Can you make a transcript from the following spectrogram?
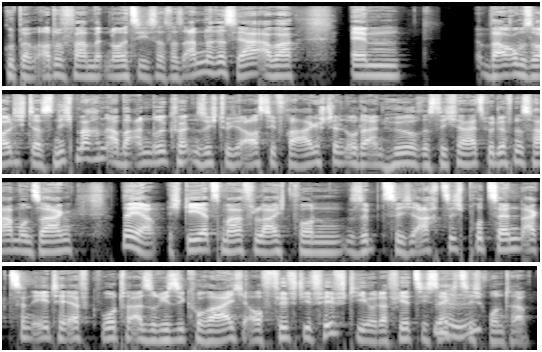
Gut, beim Autofahren mit 90 ist das was anderes, ja, aber ähm, warum sollte ich das nicht machen? Aber andere könnten sich durchaus die Frage stellen oder ein höheres Sicherheitsbedürfnis haben und sagen, naja, ich gehe jetzt mal vielleicht von 70, 80 Prozent Aktien-ETF-Quote, also risikoreich, auf 50-50 oder 40-60 runter.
